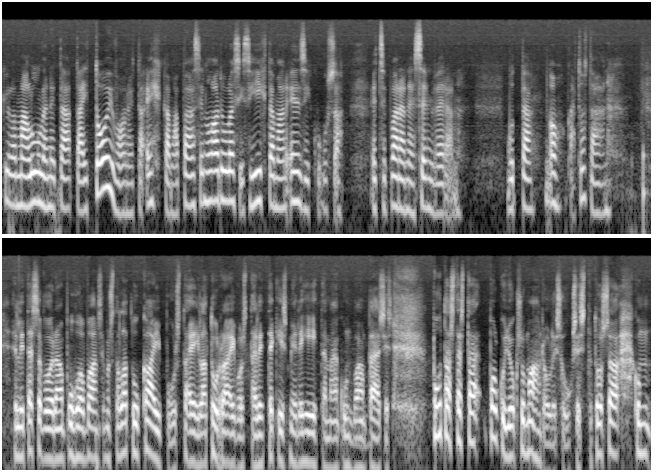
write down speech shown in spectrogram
Kyllä mä luulen, että, tai toivon, että ehkä mä pääsen ladulle siis hiihtämään ensi kuussa, että se paranee sen verran. Mutta no, katsotaan. Eli tässä voidaan puhua vaan semmoista latukaipuusta, ei laturaivosta, eli tekisi mieli hiihtämään, kun vaan pääsis. Puhutaan tästä polkujuoksumahdollisuuksista. Tuossa kun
